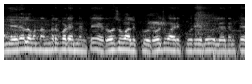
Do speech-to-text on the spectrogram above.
ఈ ఏరియాలో ఉన్న అందరూ కూడా ఏంటంటే రోజువారి రోజువారీ కూలీలు లేదంటే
